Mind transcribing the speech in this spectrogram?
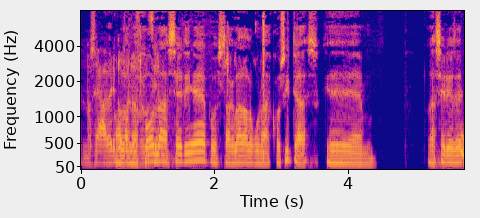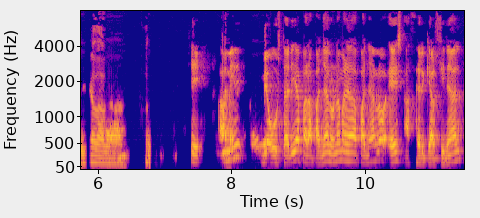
no sé, a ver cómo a lo mejor la serie pues aclara algunas cositas. Que la serie es dedicada a la. Sí, a mí me gustaría, para apañarlo, una manera de apañarlo es hacer que al final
